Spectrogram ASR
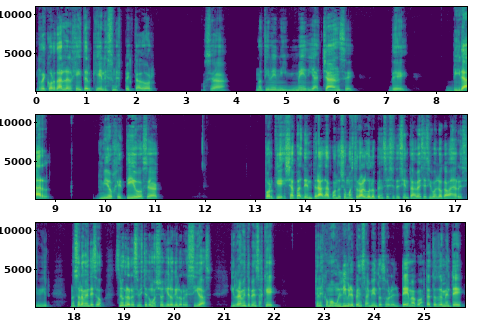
recordarle al hater que él es un espectador. O sea, no tiene ni media chance de virar mi objetivo, o sea, porque ya de entrada, cuando yo muestro algo, lo pensé 700 veces y vos lo acabás de recibir. No solamente eso, sino que lo recibiste como yo quiero que lo recibas. Y realmente pensás que tenés como un libre pensamiento sobre el tema, cuando está totalmente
